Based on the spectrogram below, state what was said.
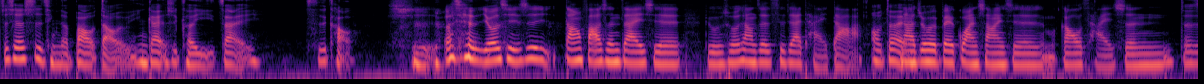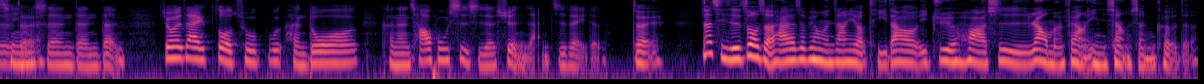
这些事情的报道，应该也是可以在思考。是，而且尤其是当发生在一些，比如说像这次在台大，哦对，那就会被冠上一些什么高材生、轻生等等，就会在做出不很多可能超乎事实的渲染之类的。对。那其实作者他在这篇文章也有提到一句话，是让我们非常印象深刻的，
